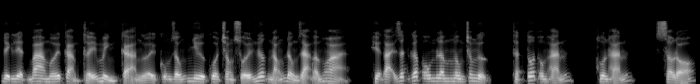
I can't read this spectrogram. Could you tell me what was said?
địch liệt ba mới cảm thấy mình cả người cũng giống như cua trong suối nước nóng đồng dạng ấm hòa, hiện tại rất gấp ôm lâm mông trong ngực, thật tốt ôm hắn, hôn hắn, sau đó.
